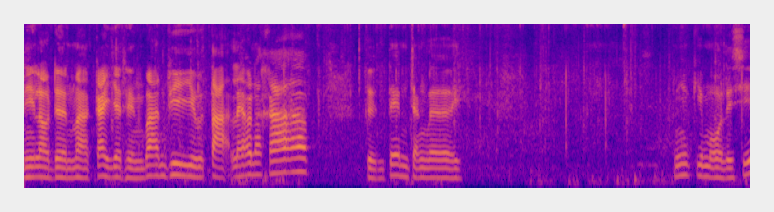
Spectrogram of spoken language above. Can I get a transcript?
นี้เราเดินมาใกล้จะถึงบ้านพี่อยู่ตะแล้วนะครับ ตื่นเต้นจังเลย นี่กี่โมงเลยสิ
